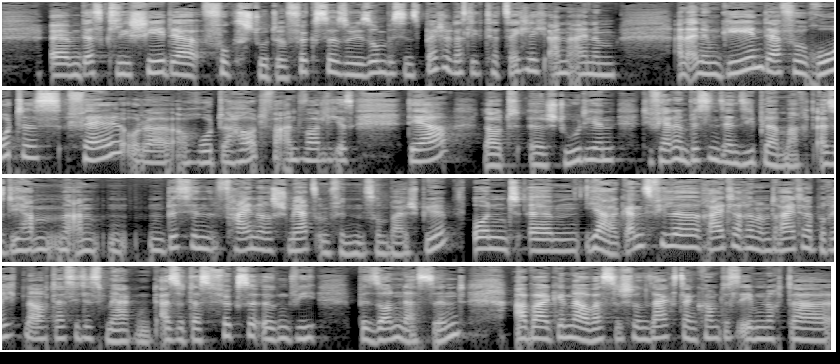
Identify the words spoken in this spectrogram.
ähm, das Klischee der Fuchsstute. Füchse sowieso ein bisschen special. Das liegt tatsächlich an einem an einem Gen, der für rotes Fell oder auch rote Haut verantwortlich ist, der laut äh, Studien die Pferde ein bisschen sensibler macht. Also die haben ein, ein bisschen feineres Schmerzempfinden zum Beispiel. Und ähm, ja, ganz viele Reiterinnen und Reiter berichten auch, dass sie das merken. Also dass Füchse irgendwie besonders sind. Aber genau, was du schon sagst, dann kommt es eben noch da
